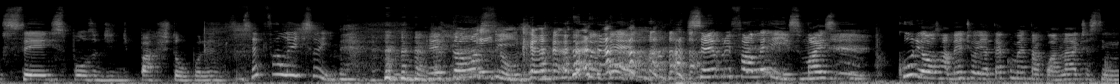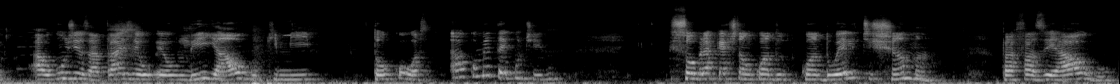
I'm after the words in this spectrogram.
ser esposa de, de pastor, por exemplo. Sempre falei isso aí. Então, assim. É, sempre falei isso, mas curiosamente eu ia até comentar com a Nath, assim, alguns dias atrás eu, eu li algo que me tocou. assim. Ah, eu comentei contigo sobre a questão quando, quando ele te chama pra fazer algo,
